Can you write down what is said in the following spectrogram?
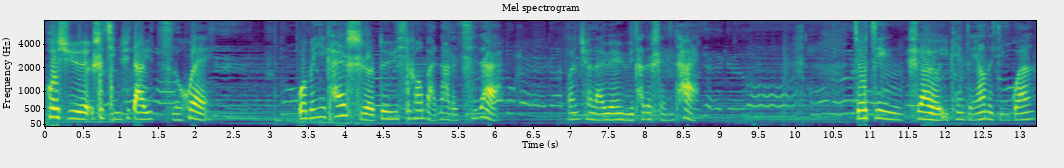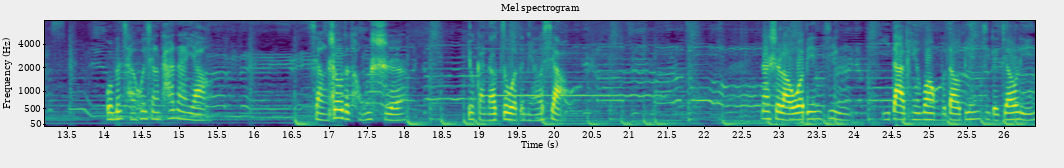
或许是情绪大于词汇，我们一开始对于西双版纳的期待，完全来源于它的神态。究竟是要有一片怎样的景观，我们才会像它那样，享受的同时，又感到自我的渺小？那是老挝边境一大片望不到边际的蕉林。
